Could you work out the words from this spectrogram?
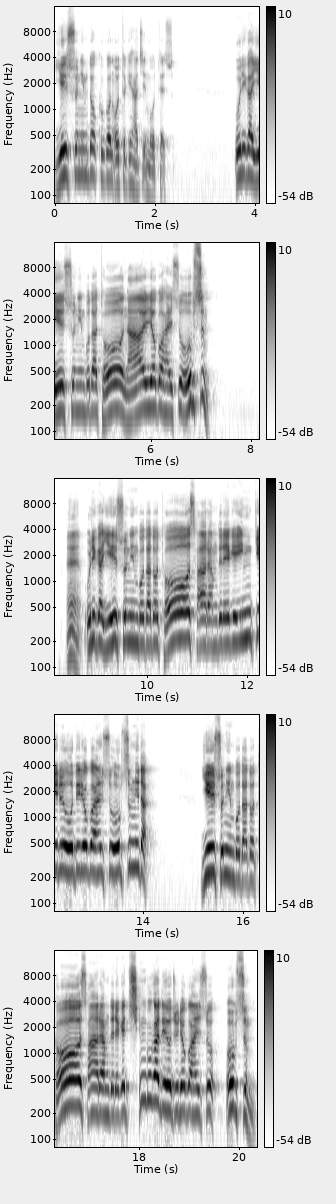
예수님도 그건 어떻게 하지 못했어요. 우리가 예수님보다 더 나으려고 할 수 없음. 예, 우리가 예수님보다도 더 사람들에게 인기를 얻으려고 할 수 없습니다. 예수님보다도 더 사람들에게 친구가 되어 주려고 할 수 없습니다.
